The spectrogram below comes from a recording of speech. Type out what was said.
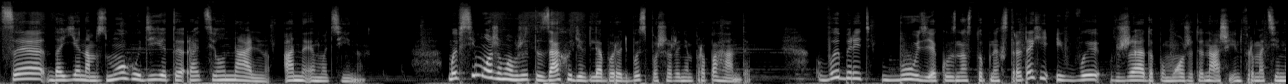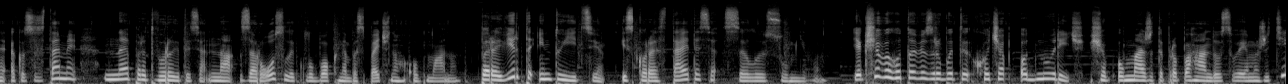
Це дає нам змогу діяти раціонально, а не емоційно. Ми всі можемо вжити заходів для боротьби з поширенням пропаганди. Виберіть будь-яку з наступних стратегій, і ви вже допоможете нашій інформаційній екосистемі не перетворитися на зарослий клубок небезпечного обману. Перевірте інтуїцію і скористайтеся силою сумніву. Якщо ви готові зробити хоча б одну річ, щоб обмежити пропаганду у своєму житті,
